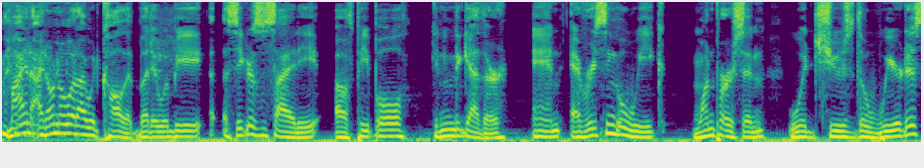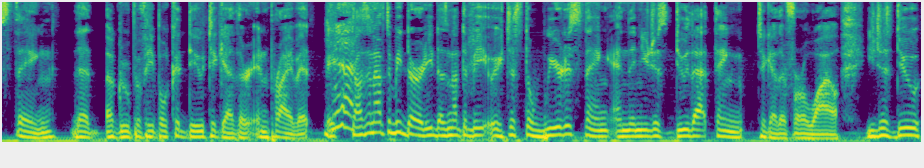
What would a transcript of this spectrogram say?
mine, I don't know what I would call it, but it would be a secret society of people getting together and every single week, one person would choose the weirdest thing that a group of people could do together in private. It doesn't have to be dirty, doesn't have to be just the weirdest thing. And then you just do that thing together for a while. You just do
